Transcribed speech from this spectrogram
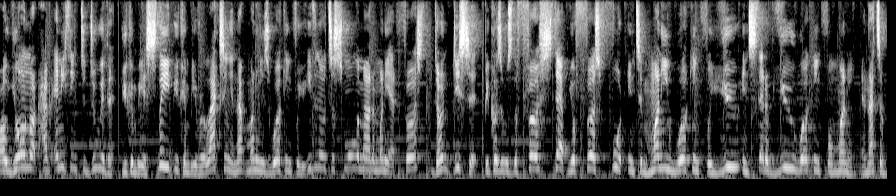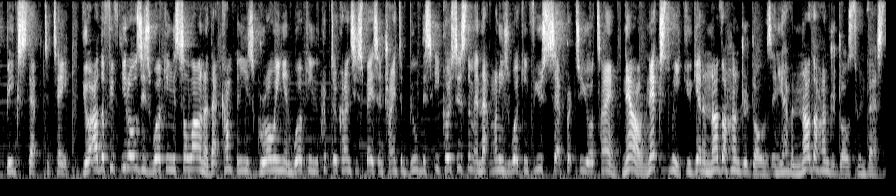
while you're not have anything to do with it. You can be asleep, you can be relaxing, and that money is working for you. Even though it's a small amount of money at first, don't diss it because it was the first step, your first foot into money working for you instead of you working for money. And that's a big step to take. Your other $50 is working in Solana. That company is growing and working in the cryptocurrency space and trying to build this ecosystem, and that money is working for you separate to your time. Now, next week, you get another $100 and you have another $100 to invest.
